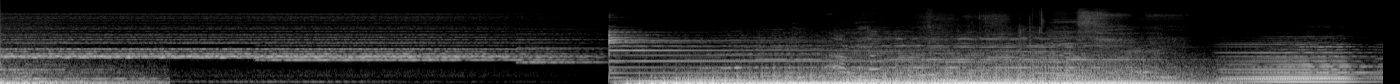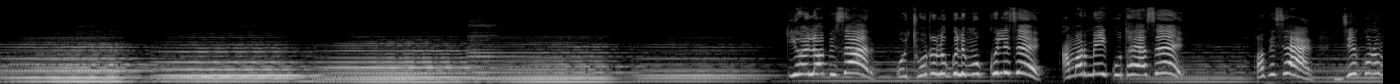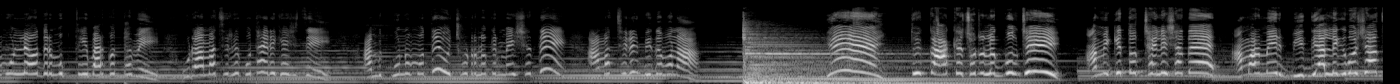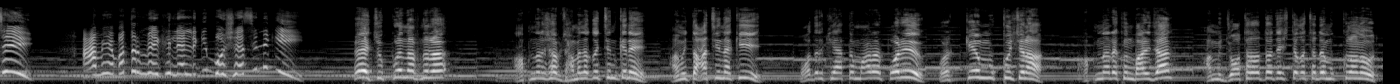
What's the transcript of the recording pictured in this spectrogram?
যে কোনো মূল্যে ওদের মুখ থেকে বার করতে হবে। ওরা আমার ছেলেকে কোথায় রেখে এসেছে? আমি কোনো মতে ওই ছোট লোকের মেয়ের সাথে আমার ছেলের বিয়ে দেবো না। এই, তুই কাকে ছোট লোক বলছি? আমি কি তোর ছেলের সাথে আমার মেয়ের বিয়ে দেওয়ার লেগে বসে আছি? আমি আবার তোর মেয়ে খেলে লেগে বসে আছি নাকি? এই, চুপ করেন আপনারা। আপনারা সব ঝামেলা করছেন কেন? আমি তো আছি নাকি? ওদেরকে এত মারার পরে ওরা কেউ মুখ খুলছে না। আপনারা এখন বাড়ি যান, আমি যথাযথ চেষ্টা করছি ওদের মুখ খোলানোর।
